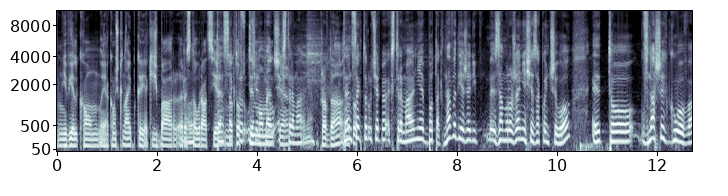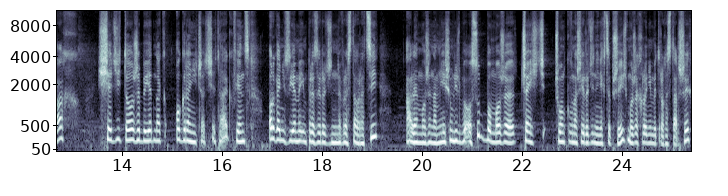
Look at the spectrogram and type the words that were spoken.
niewielką jakąś knajpkę, jakiś bar, restaurację, Ten no to w tym momencie, ekstremalnie. prawda? Ten no to, sektor ucierpiał ekstremalnie, bo tak, nawet jeżeli zamrożenie się zakończyło, y, to w naszych głowach siedzi to, żeby jednak ograniczać się, tak? Więc organizujemy imprezy rodzinne w restauracji, ale może na mniejszą liczbę osób, bo może część członków naszej rodziny nie chce przyjść, może chronimy trochę starszych,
